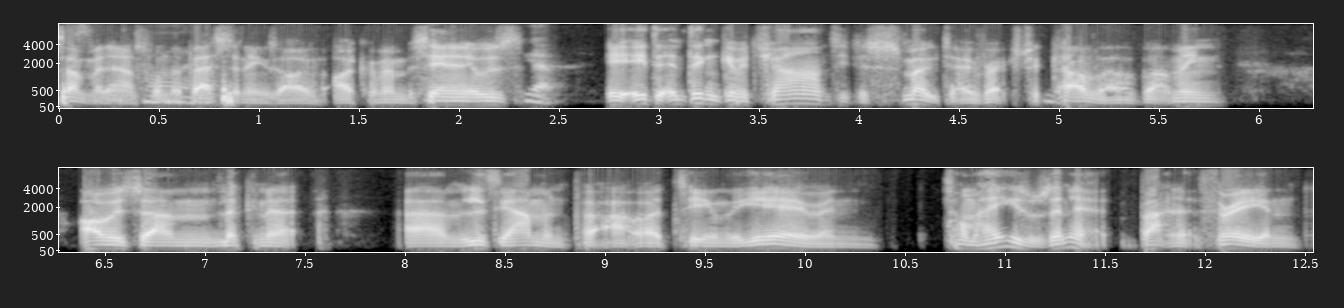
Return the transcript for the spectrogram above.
something Absolute else. One of the best innings I, I can remember seeing. It was. Yeah. It, it, it didn't give a chance. He just smoked it over extra cover. But I mean, I was um, looking at um, Lizzy Ammon put out her team of the year, and Tom Haines was in it, batting at three, and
